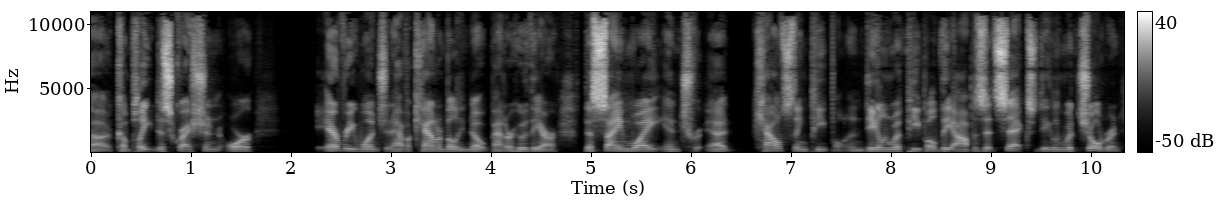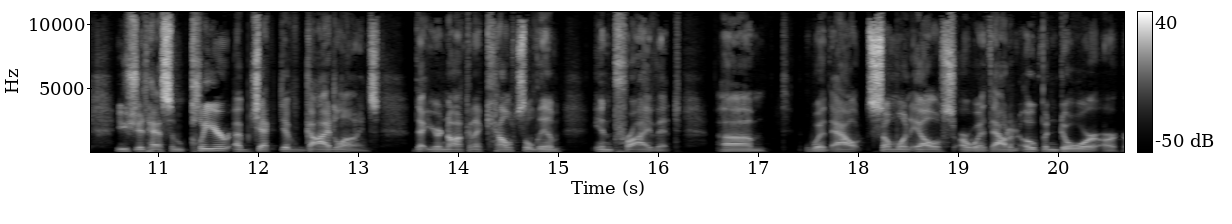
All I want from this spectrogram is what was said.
uh, complete discretion or everyone should have accountability no matter who they are. The same way in tr- uh, counseling people and dealing with people of the opposite sex, dealing with children, you should have some clear, objective guidelines that you're not going to counsel them in private. Um, without someone else or without an open door or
